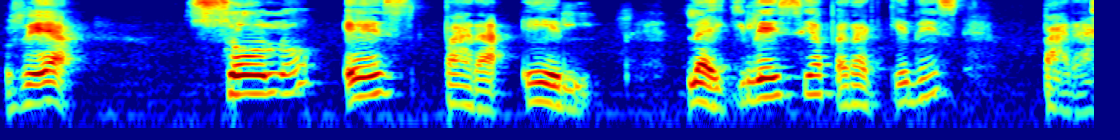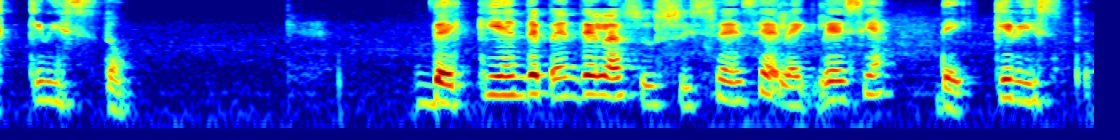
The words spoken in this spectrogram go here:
O sea, solo es para Él. La iglesia, ¿para quién es? Para Cristo. ¿De quién depende la subsistencia de la iglesia? De Cristo.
